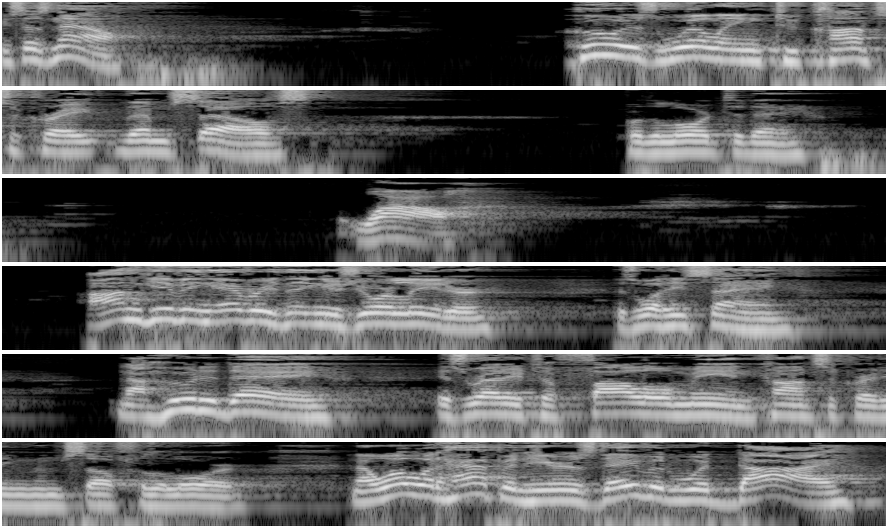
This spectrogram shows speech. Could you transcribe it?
He says, now, who is willing to consecrate themselves for the Lord today? Wow. I'm giving everything as your leader, is what he's saying. Now who today is ready to follow me in consecrating themselves for the Lord? Now what would happen here is David would die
